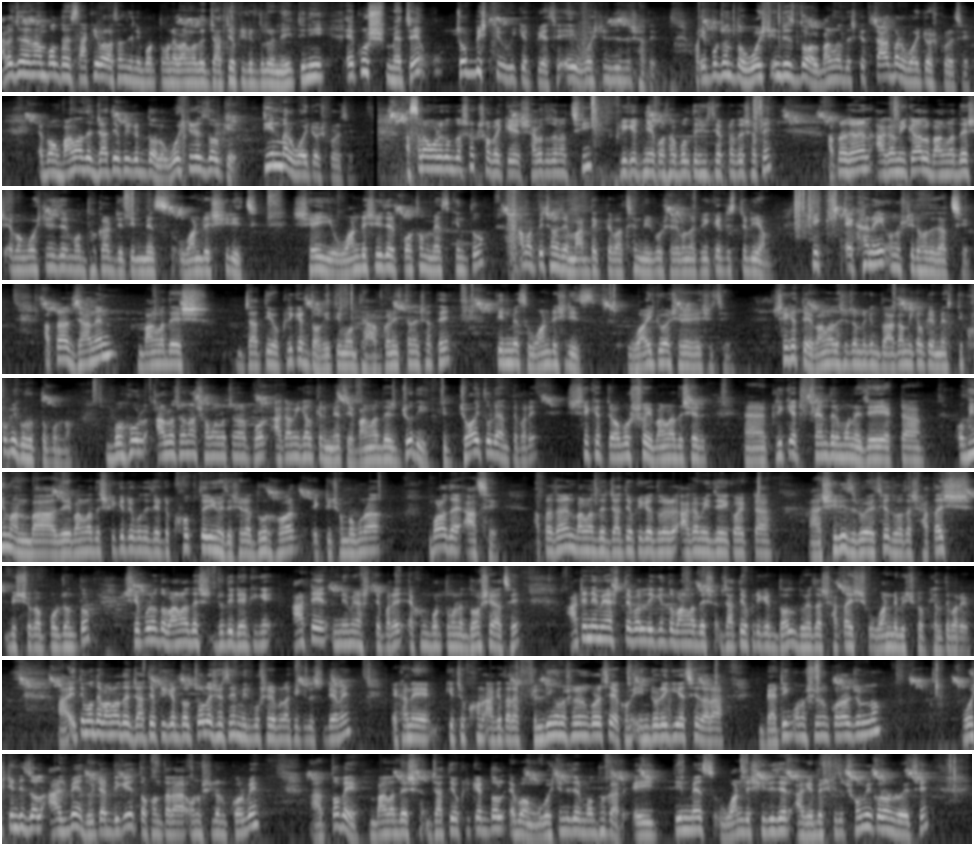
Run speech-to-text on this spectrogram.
আরেকজনের নাম বলতে হয় সাকিব আল হাসান, যিনি বর্তমানে বাংলাদেশ জাতীয় ক্রিকেট দলে নেই। তিনি একুশ ম্যাচে চব্বিশটি উইকেট পেয়েছে এই ওয়েস্ট ইন্ডিজের সাথে। এ পর্যন্ত ওয়েস্ট ইন্ডিজ দল বাংলাদেশকে চারবার হোয়াইট ওয়াশ করেছে এবং বাংলাদেশ জাতীয় ক্রিকেট দল ওয়েস্ট ইন্ডিজ দলকে তিনবার হোয়াইট ওয়াশ করেছে। আসসালামু আলাইকুম দর্শক, সবাইকে স্বাগত জানাচ্ছি। ক্রিকেট নিয়ে কথা বলতে এসেছি আপনাদের সাথে। আপনারা জানেন, আগামীকাল বাংলাদেশ এবং ওয়েস্ট ইন্ডিজের মধ্যকার যে তিন ম্যাচ ওয়ানডে সিরিজ সেই ওয়ানডে সিরিজের প্রথম ম্যাচ কিন্তু আমার পিছনে যে মাঠ দেখতে পাচ্ছেন, মিরপুর শেরেবাংলা ক্রিকেট স্টেডিয়াম ঠিক এখানেই অনুষ্ঠিত হতে যাচ্ছে। আপনারা জানেন, বাংলাদেশ জাতীয় ক্রিকেট দল ইতিমধ্যে আফগানিস্তানের সাথে তিন match one day series whitewash হেরে এসেছে। সেক্ষেত্রে বাংলাদেশের জন্য কিন্তু আগামীকালকের ম্যাচটি খুবই গুরুত্বপূর্ণ। বহুল আলোচনা সমালোচনার পর আগামীকালকের ম্যাচে বাংলাদেশ যদি জয় তুলে আনতে পারে, সেক্ষেত্রে অবশ্যই বাংলাদেশের ক্রিকেট ফ্যানদের মনে যে একটা অভিমান বা যে বাংলাদেশ ক্রিকেটের প্রতি যে একটা ক্ষোভ তৈরি হয়েছে, সেটা দূর হওয়ার একটি সম্ভাবনা বলা যায়, আছে। আপনারা জানেন, বাংলাদেশ জাতীয় ক্রিকেট দলের আগামী যে কয়েকটা সিরিজ রয়েছে দু বিশ্বকাপ পর্যন্ত, সে পর্যন্ত বাংলাদেশ যদি র্যাঙ্কিংয়ে আটে নেমে আসতে পারে, এখন বর্তমানে দশে আছে, আটে নেমে আসতে পারলে কিন্তু বাংলাদেশ জাতীয় ক্রিকেট দল দু হাজার সাতাইশ ওয়ানডে বিশ্বকাপ খেলতে পারে। ইতিমধ্যে বাংলাদেশ জাতীয় ক্রিকেট দল চলে এসেছে মিরপুর শেরবাংলা ক্রিকেট স্টেডিয়ামে। এখানে কিছুক্ষণ আগে তারা ফিল্ডিং অনুশীলন করেছে, এখন ইনডোরে গিয়েছে তারা ব্যাটিং অনুশীলন করার জন্য। ওয়েস্ট ইন্ডিজ দল আসবে দুইটার দিকে, তখন তারা অনুশীলন করবে। তবে বাংলাদেশ জাতীয় ক্রিকেট দল এবং ওয়েস্ট ইন্ডিজের মধ্যকার এই তিন ম্যাচ ওয়ানডে সিরিজের আগে বেশ কিছু সমীকরণ রয়েছে।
